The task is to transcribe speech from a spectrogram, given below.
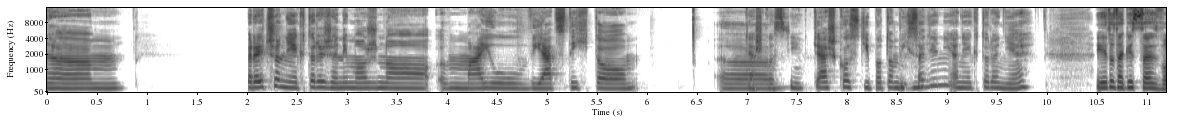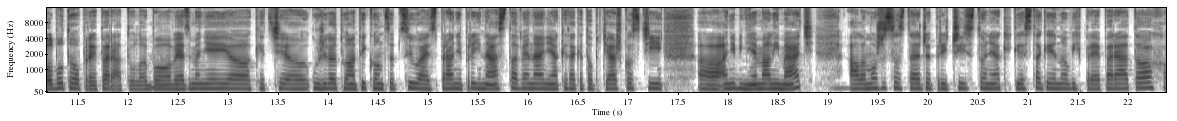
um, prečo niektoré ženy možno majú viac týchto uh, ťažkostí. ťažkostí potom mm-hmm. vysadení a niektoré nie? Je to takisto aj s voľbou toho preparátu, lebo mm. viac menej, e, keď e, užívajú tú antikoncepciu aj správne pre nich nastavené, nejaké takéto ťažkosti e, ani by nemali mať, mm. ale môže sa stať, že pri čisto nejakých gestagénových preparátoch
